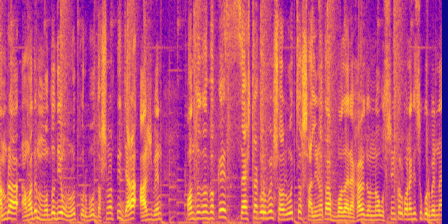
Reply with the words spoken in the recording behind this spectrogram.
আমরা আমাদের মধ্য দিয়ে অনুরোধ করব, দর্শনার্থী যারা আসবেন, অন্ততপক্ষে চেষ্টা করবেন সর্বোচ্চ শালীনতা বজায় রাখার জন্য। উচ্ছৃঙ্খল কোনো কিছু করবেন না।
